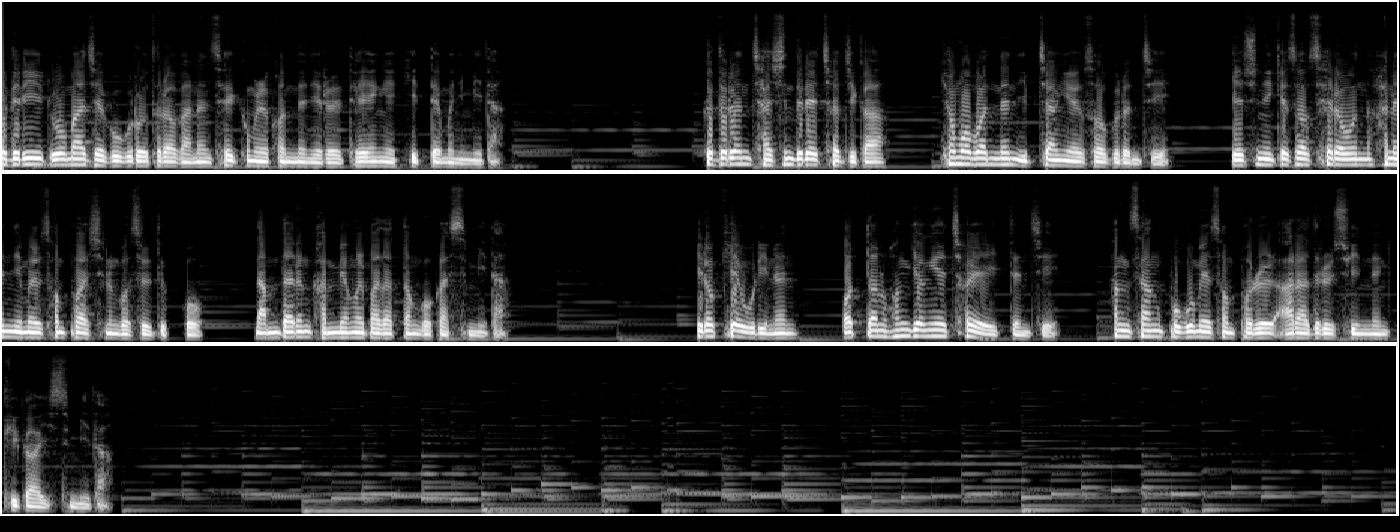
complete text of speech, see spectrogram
그들이 로마 제국으로 들어가는 세금을 걷는 일을 대행했기 때문입니다. 그들은 자신들의 처지가 혐오받는 입장이어서 그런지 예수님께서 새로운 하느님을 선포하시는 것을 듣고 남다른 감명을 받았던 것 같습니다. 이렇게 우리는 어떤 환경에 처해 있든지 항상 복음의 선포를 알아들을 수 있는 귀가 있습니다.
